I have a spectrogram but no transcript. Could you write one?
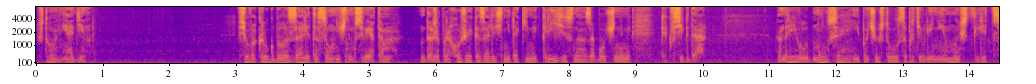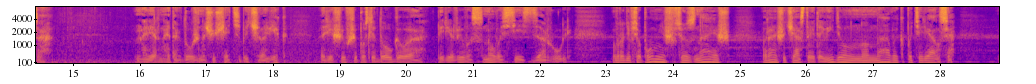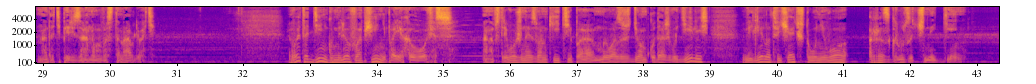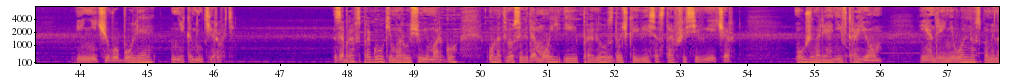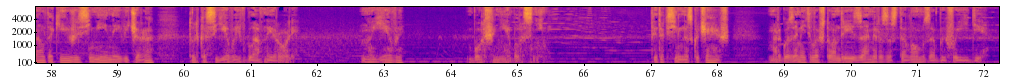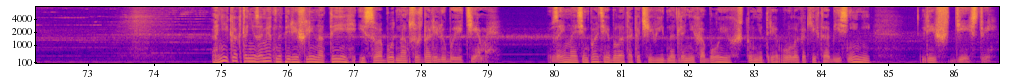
что он не один. Все вокруг было залито солнечным светом. Даже прохожие казались не такими кризисно озабоченными, как всегда — Андрей улыбнулся и почувствовал сопротивление мышц лица. Наверное, так должен ощущать себя человек, решивший после долгого перерыва снова сесть за руль. Вроде все помнишь, все знаешь. Раньше часто это видел, но навык потерялся. Надо теперь заново восстанавливать. В этот день Гумилев вообще не поехал в офис а на встревоженные звонки типа «Мы вас ждем, куда же вы делись?» велел отвечать, что у него разгрузочный день. и ничего более не комментировать. Забрав с прогулки Марусю и Марго, он отвез их домой и провел с дочкой весь оставшийся вечер. Ужинали они втроем, и Андрей невольно вспоминал такие же семейные вечера, только с Евой в главной роли. Но Евы больше не было с ними. «Ты так сильно скучаешь?» Марго заметила, что Андрей замер за столом, забыв о еде. Они как-то незаметно перешли на «ты» и свободно обсуждали любые темы. Взаимная симпатия была так очевидна для них обоих, что не требовала каких-то объяснений, лишь действий.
